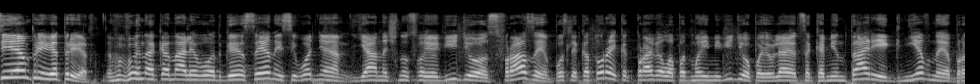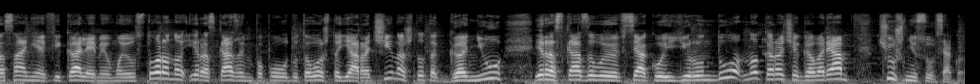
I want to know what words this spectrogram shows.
Всем привет-привет! Вы на канале вот ГСН и сегодня я начну свое видео с фразы, после которой, как правило, под моими видео появляются комментарии, гневные, бросания фекалиями в мою сторону и рассказами по поводу того, что я рачина, что-то гоню и рассказываю всякую ерунду, но, короче говоря, чушь несу всякую.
